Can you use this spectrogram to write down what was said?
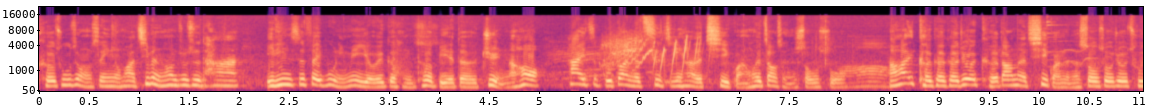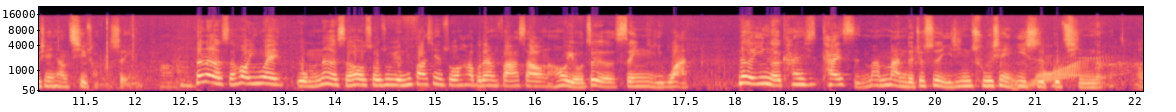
咳出这种声音的话，基本上就是他一定是肺部里面有一个很特别的菌，然后他一直不断的刺激他的气管，会造成收缩。然后他一咳咳咳就会咳到那个气管整个收缩，就会出现像气喘的声音。那那个时候，因为我们那个时候收住院，就发现说他不但发烧，然后有这个声音以外，那个婴儿开开始慢慢的就是已经出现意识不清了。哦，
